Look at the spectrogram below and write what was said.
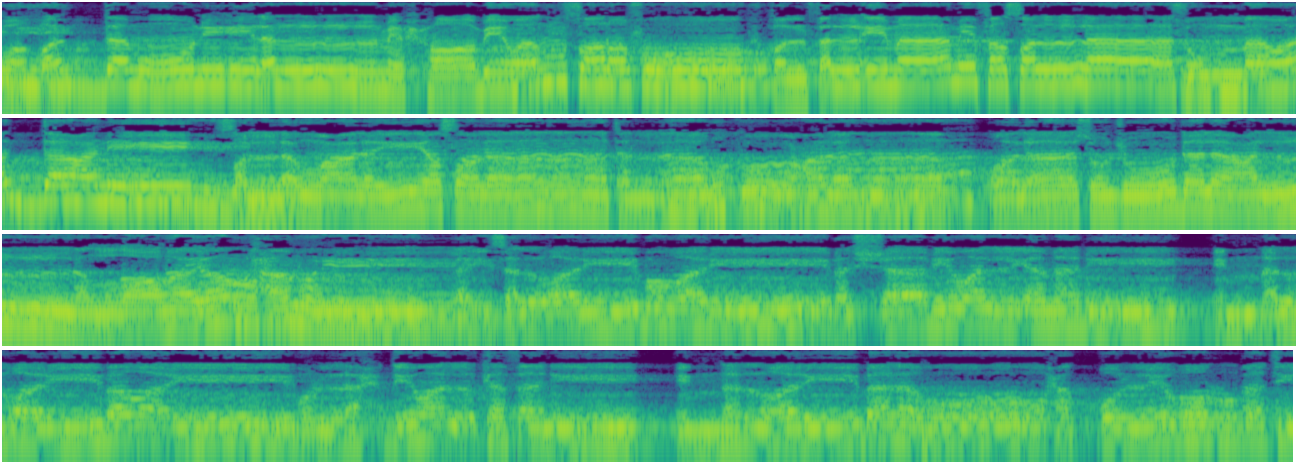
وقد قدمون إلى المحراب وانصرفوا خلف الإمام فصلى ثم ودعني صلوا علي صلاة لا ركوع لها ولا سجود لعل الله يرحمني سلوری الغريب بشمی اللحد والكفن بلح الغريب له حق لغربته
